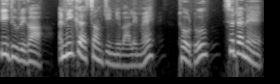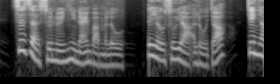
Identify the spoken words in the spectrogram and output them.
ပြည်သူတွေကအနီးကပ်စောင့်ကြည့်နေပါလိမ့်မယ်။ထို့အတူစစ်တပ်နဲ့စစ်ဆက်ဆွေးနွေးညှိနှိုင်းပါမယ်လို့တရုတ်ဆိုရအလို့ကြားကြေညာ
